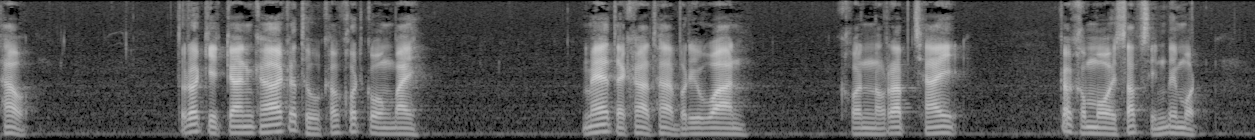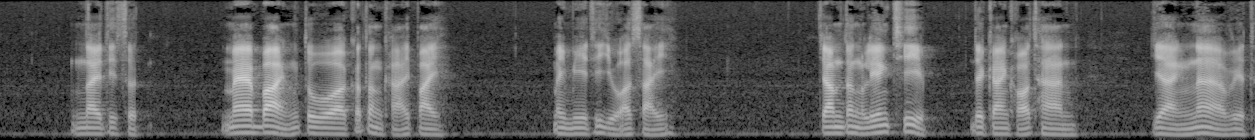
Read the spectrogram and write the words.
เท่า ธุรกิจการค้าก็ถูกเขาคดโกงไป แม้แต่ข้าทาสบริวาร คนรับใช้ ก็ขโมยทรัพย์สินไปหมด ในที่สุด แม่บ้านของตัวก็ต้องขายไป ไม่มีที่อยู่อาศัยจำต้องเลี้ยงชีพด้วยการขอทาน อย่างน่าเวท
